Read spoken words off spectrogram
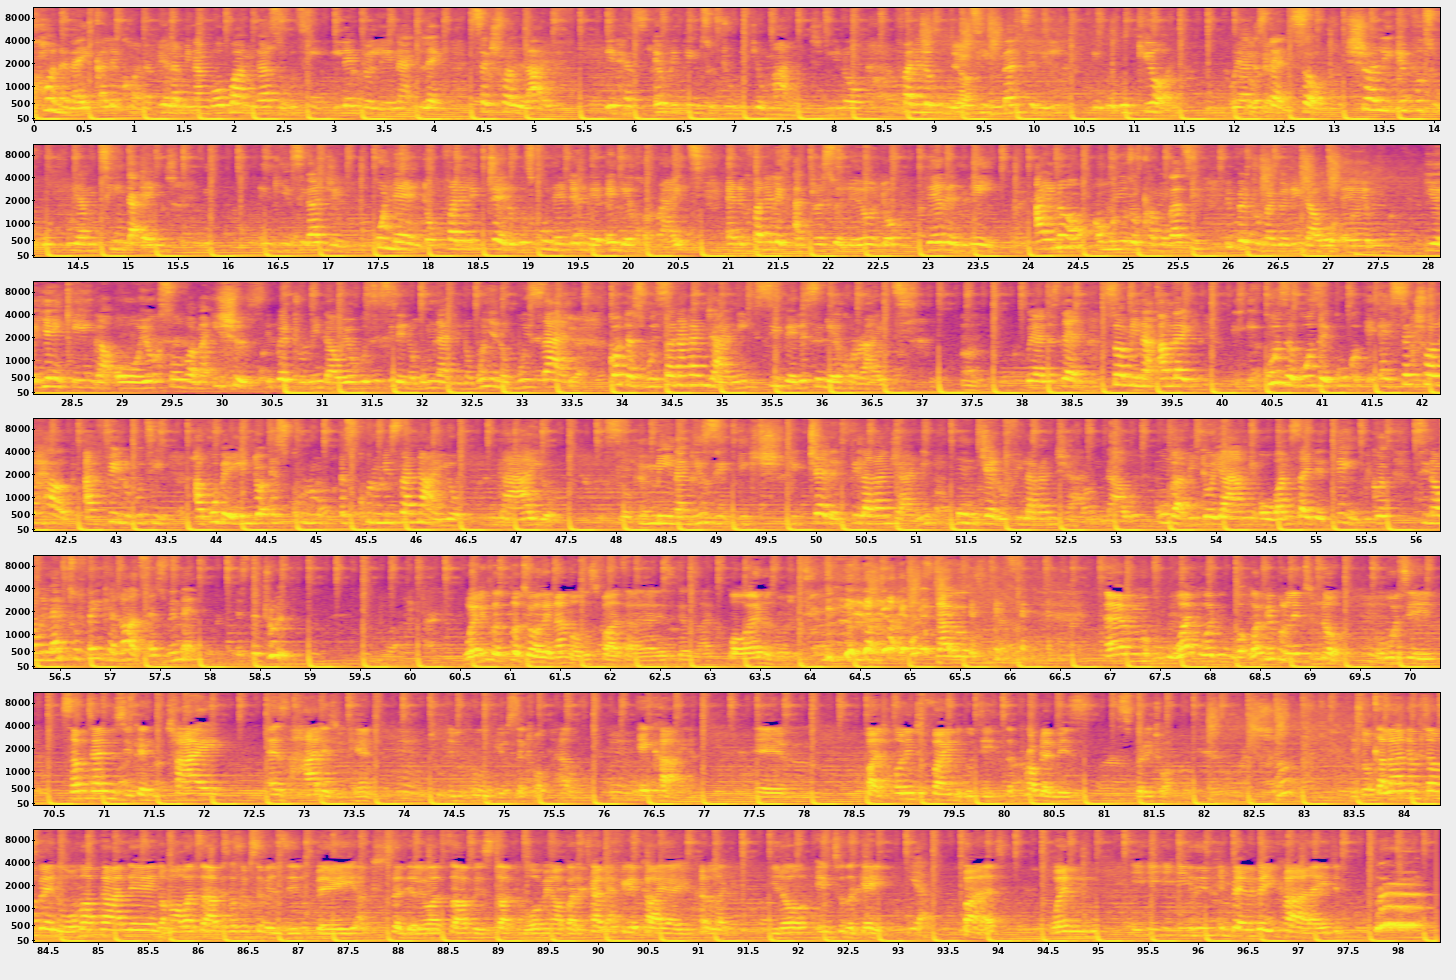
khona la iqale khona phela mina ngokwami ngazi ukuthi le nto lena like sexual life it has everything to do with your mind you know kufanele kube Yeah. ukuthi mentally u- ukuyona we understand. Okay. so surely if uthi u- uyamthinta and ngithi kanje kunento kufanele ikutshele ukuthi kunento enge- engekho right and kufanele ku-addresswe leyo nto there and there i know omunye uzoqhamuka athi ibedroom akuyona indawo um ye- yenkinga or yokusolve ama-issues. Ibedroom indawo yokuthi sibe nobumnandi nomunye nokubuyisana. Yeah. kodwa sibuyisana kanjani? Sivele singekho right. We understand. So mina i'm like kuze kuze a sexual health i feel ukuthi akube into esikhulu- esikhulumisanayo ngayo. Okay. mina ngikutshele ngifila kanjani ungitshele ufila kanjani nawe. Kungabi into yami or one sided thing because thina we like to fake a lot as women. It's the truth. Well ikuthiwa ke nama ukusiphatha eh, zakho kwawena uzosho um what, what what people need to know ukuthi sometimes you can try as hard as you can to improve your sexual health. Ekhaya um but only to find ukuthi the problem is spiritual. Izoqalana mhlawumbe ngomaphane ngama-whatsapp esasemsebenzini ubey akusendele i-whatsapp you start warming up. By the time afika ekhaya you kind of like you know into the game. Yeah. But when impempe ikhala ithi "Brrr,"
